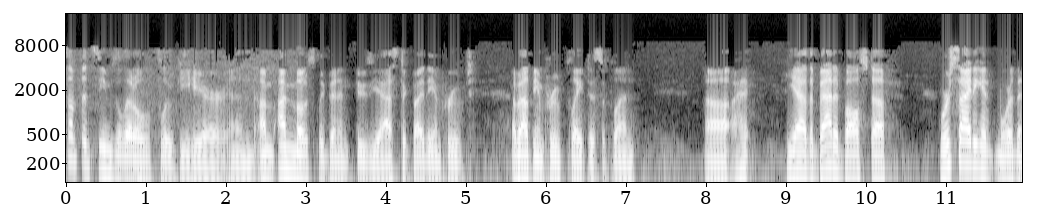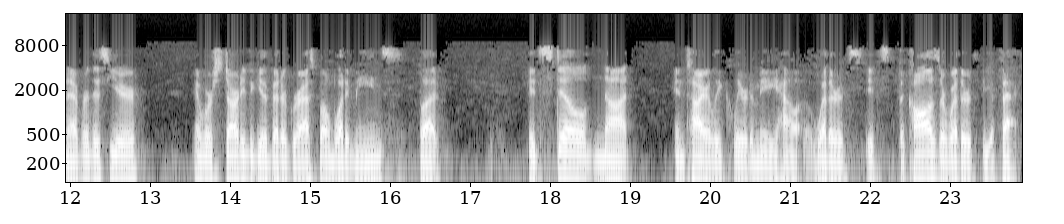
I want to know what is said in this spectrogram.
something seems a little fluky here, and I'm I'm mostly been enthusiastic by the improved about the improved plate discipline. Uh, I, yeah, the batted ball stuff. We're citing it more than ever this year, and we're starting to get a better grasp on what it means, but it's still not entirely clear to me how whether it's it's the cause or whether it's the effect.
